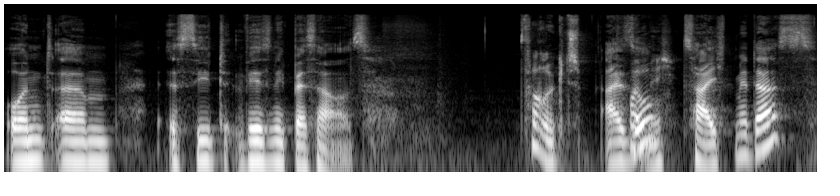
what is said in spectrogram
und ähm, es sieht wesentlich besser aus. Verrückt. Also zeigt mir das.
